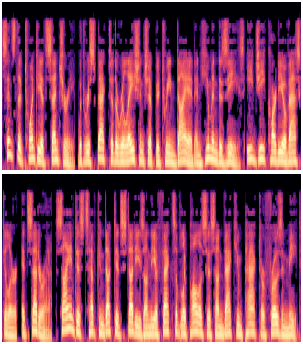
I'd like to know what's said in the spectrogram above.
Since the 20th century, with respect to the relationship between diet and human disease e.g. cardiovascular, etc., scientists have conducted studies on the effects of lipolysis on vacuum-packed or frozen meat.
